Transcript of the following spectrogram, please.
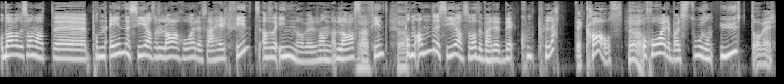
Og da var det sånn at eh, på den ene sida så la håret seg helt fint, altså innover, sånn, la seg fint. På den andre sida så var det bare det komplette kaos. Ja. Og håret bare sto sånn utover.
